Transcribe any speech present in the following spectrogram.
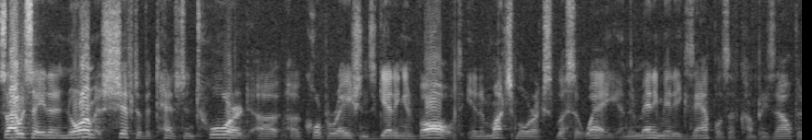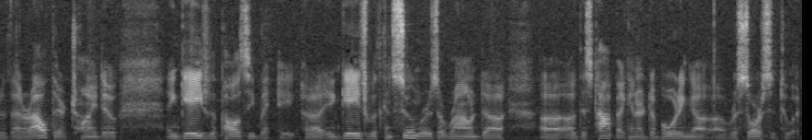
So I would say an enormous shift of attention toward uh, uh, corporations getting involved in a much more explicit way. And there are many, many examples of companies out there that are out there trying to engage with policy, uh, engage with consumers around uh, uh, this topic and are devoting resources to it.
